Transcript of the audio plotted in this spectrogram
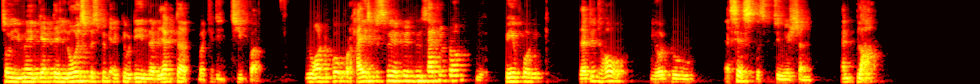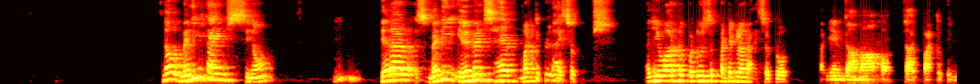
So you may get a low specific activity in the reactor, but it is cheaper. You want to go for high specific activity in cyclotron, you have to pay for it. That is how you have to assess the situation and plan. Now, many times, you know, there are many elements have multiple isotopes. And you want to produce a particular isotope, again gamma or charged particle,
